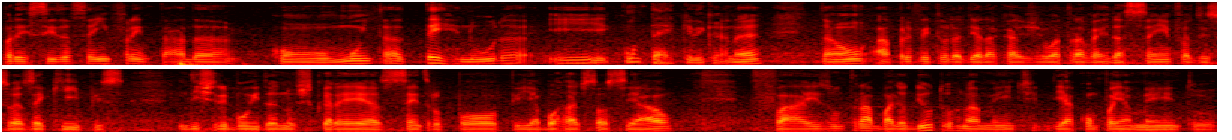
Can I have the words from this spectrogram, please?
precisa ser enfrentada com muita ternura e com técnica, né? Então, a Prefeitura de Aracaju, através da Senfas e suas equipes distribuídas nos CREAS, Centro Pop e Abordagem Social, faz um trabalho diuturnamente de acompanhamento,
